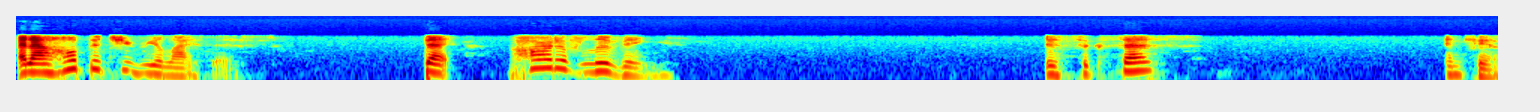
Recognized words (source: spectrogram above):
and I hope that you realize this: that part of living is success and failure.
